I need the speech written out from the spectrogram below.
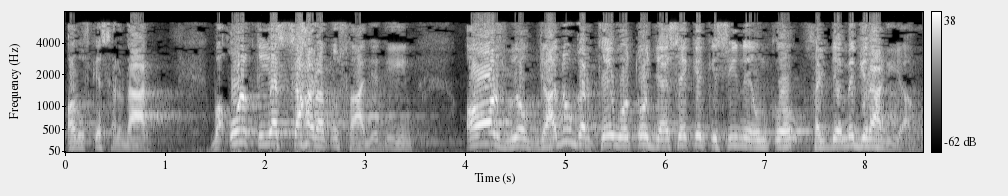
اور اس کے سردار۔ وہ القیت سہرت ساجدین اور جو جادوگر تھے، وہ تو جیسے کہ کسی نے ان کو سجدے میں گرا دیا ہو۔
